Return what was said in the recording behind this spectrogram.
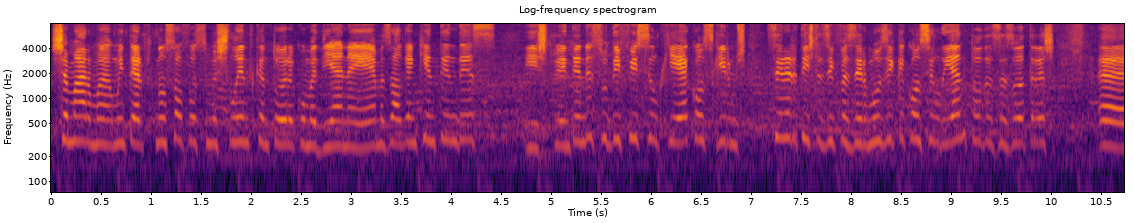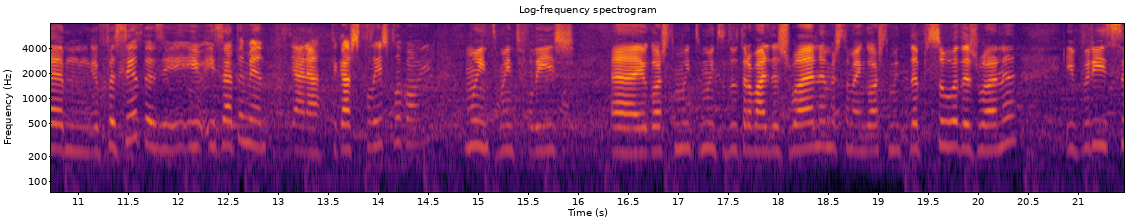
chamar uma, uma intérprete não só fosse uma excelente cantora como a Diana é, mas alguém que entendesse isto. Entenda-se o difícil que é conseguirmos ser artistas e fazer música conciliando todas as outras ahm, facetas. E, e- exatamente. Diana, ficaste feliz pelo convite? Muito, muito feliz. Ah, eu gosto muito, muito do trabalho da Joana, mas também gosto muito da pessoa da Joana e por isso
